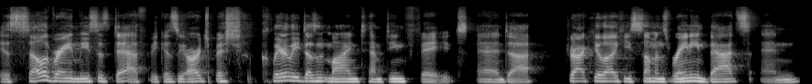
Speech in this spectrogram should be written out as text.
is celebrating Lisa's death because the Archbishop clearly doesn't mind tempting fate. And uh, Dracula, he summons raining bats and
